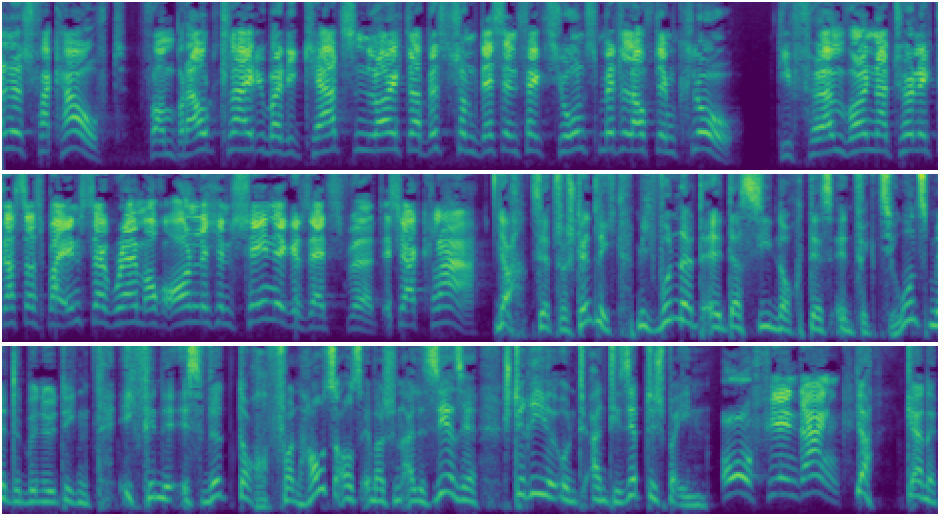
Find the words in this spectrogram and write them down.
alles verkauft. Vom Brautkleid über die Kerzenleuchter bis zum Desinfektionsmittel auf dem Klo. Die Firmen wollen natürlich, dass das bei Instagram auch ordentlich in Szene gesetzt wird. Ist ja klar. Ja, selbstverständlich. Mich wundert, äh, dass Sie noch Desinfektionsmittel benötigen. Ich finde, es wirkt doch von Haus aus immer schon alles sehr, sehr steril und antiseptisch bei Ihnen. Oh, vielen Dank. Ja, gerne.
